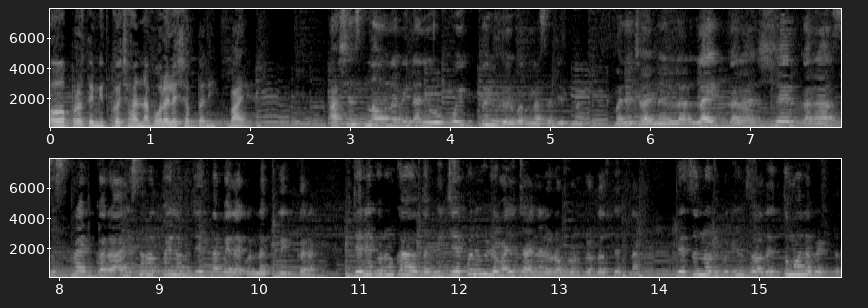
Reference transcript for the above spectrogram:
अप्रतिम इतकं छान ना बोलायला शब्दानी. बाय असेच नवनवीन आणि उपयुक्त व्हिडिओ बघण्यासाठी ना माझ्या चॅनलला लाईक करा शेअर करा सबस्क्राईब करा आणि सर्वात पहिलं म्हणजे ना बेल आयकॉनला क्लिक करा. जेणेकरून काय होतं मी जे पण व्हिडिओ माझ्या चॅनलवर अपलोड करत असते ना त्याचं नोटिफिकेशन सर्वात तुम्हाला भेटतं.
